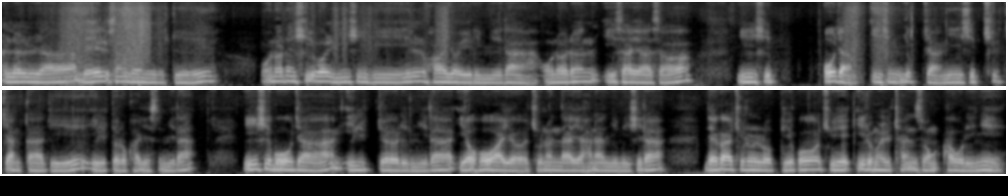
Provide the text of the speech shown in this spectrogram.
할렐루야. 매일 성경 읽기. 오늘은 10월 22일 화요일입니다. 오늘은 이사야서 25장, 26장, 27장까지 읽도록 하겠습니다. 25장 1절입니다. 여호와여 주는 나의 하나님이시라 내가 주를 높이고 주의 이름을 찬송하오리니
